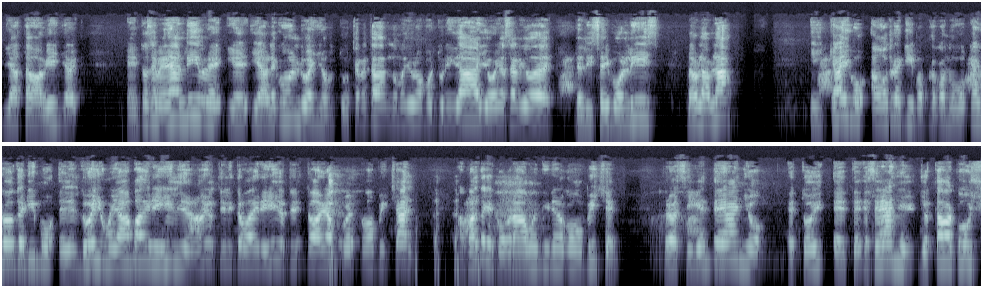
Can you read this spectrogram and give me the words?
ya estaba bien. ya- entonces me dejan libre y, y hablé con el dueño. Usted me está, no me dio una oportunidad, yo había salido de- del Licey Bolis, bla, bla, bla. Y caigo a otro equipo, pero cuando caigo a otro equipo, el dueño me llama para dirigir y dice, no, yo estoy listo para dirigir, yo estoy- todavía puedo, pichar. Aparte que cobraba buen dinero como pitcher. Pero el siguiente año, estoy, este, ese año yo estaba coach,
